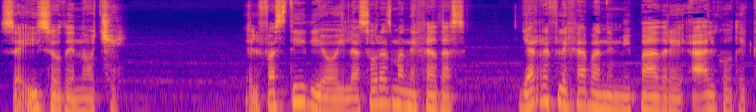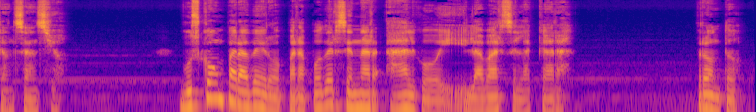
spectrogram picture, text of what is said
Se hizo de noche. El fastidio y las horas manejadas ya reflejaban en mi padre algo de cansancio. Buscó un paradero para poder cenar algo y lavarse la cara. Pronto,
